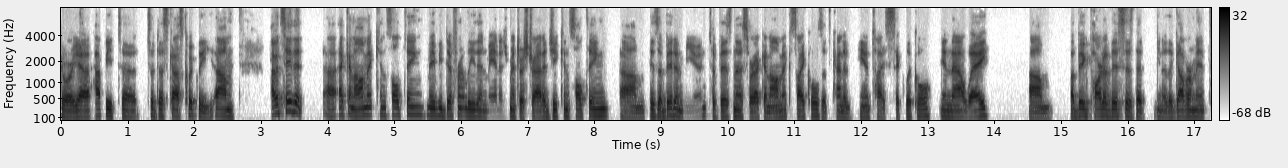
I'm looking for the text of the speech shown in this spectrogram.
Sure. Yeah. Happy to to discuss quickly. Um, I would say that uh, economic consulting, maybe differently than management or strategy consulting, um, is a bit immune to business or economic cycles. It's kind of anti-cyclical in that way. Um, a big part of this is that you know the government,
